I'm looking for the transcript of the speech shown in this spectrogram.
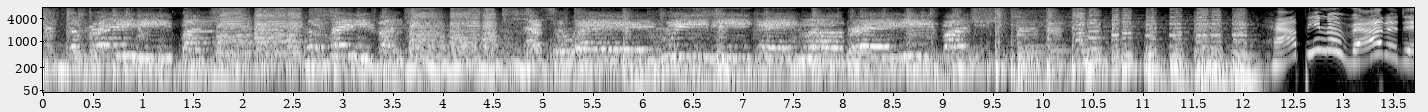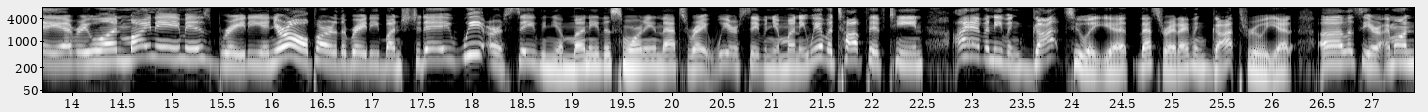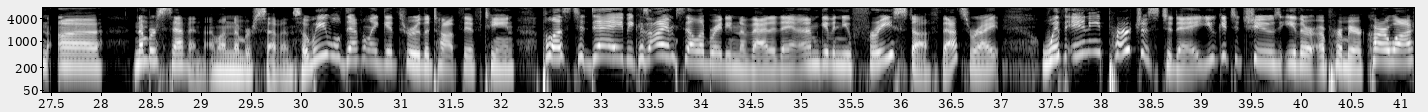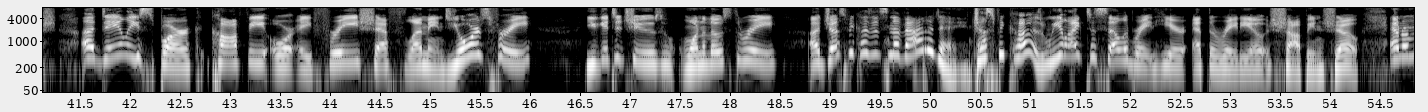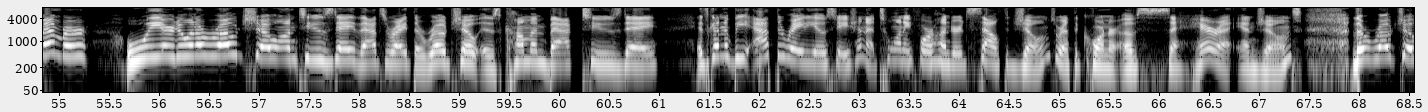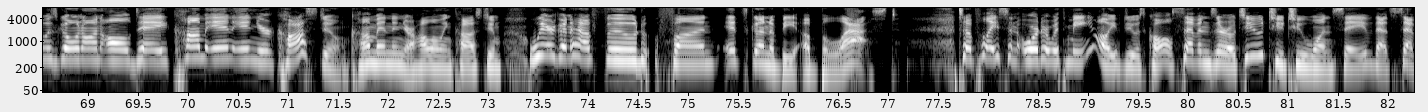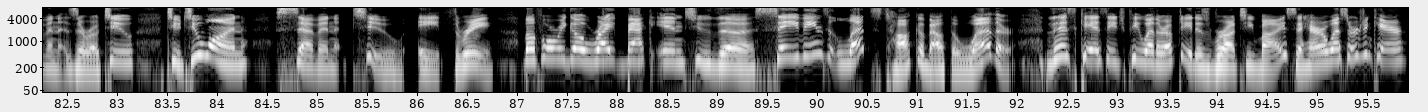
The Brady Bunch. The Brady Bunch. That's the way we became the Brady Bunch. Happy Nevada Day, everyone. My name is Bradi, and you're all part of the Brady Bunch today. We are saving you money this morning. That's right. We are saving you money. We have a top 15. I haven't even got to it yet. That's right. I haven't got through it yet. Uh, let's see here. I'm on, uh, number seven. I'm on number seven. So we will definitely get through the top 15. Plus today, because I am celebrating Nevada Day, I'm giving you free stuff. That's right. With any purchase today, you get to choose either a Premier Car Wash, a Daily Spark coffee, or a free Chef Fleming's. Yours free. You get to choose one of those three. Uh, just because it's Nevada Day. Just because. We like to celebrate here at the Radio Shopping Show. And remember, We are doing a road show on Tuesday. That's right. The road show is coming back Tuesday. It's going to be at the radio station at 2400 South Jones. We're at the corner of Sahara and Jones. The road show is going on all day. Come in in your costume. Come in in your Halloween costume. We're going to have food, fun. It's going to be a blast. To place an order with me, all you have to do is call 702-221-SAVE. That's 702-221-7283. Before we go right back into the savings, let's talk about the weather. This KSHP weather update is brought to you by Sahara West Urgent Care.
